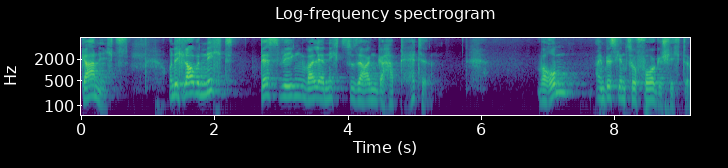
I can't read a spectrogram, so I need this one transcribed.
gar nichts. Und ich glaube nicht, deswegen, weil er nichts zu sagen gehabt hätte. Warum? Ein bisschen zur Vorgeschichte.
